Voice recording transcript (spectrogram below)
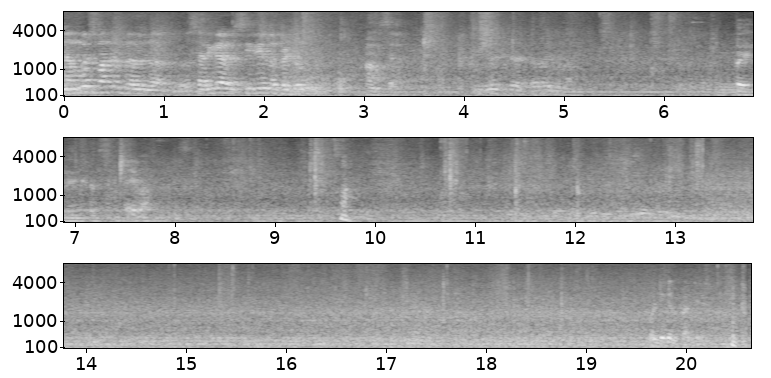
నంబర్స్ మాత్రం సరిగా సీరియల్లో పెట్టు సార్ పొలిటికల్ పార్టీ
